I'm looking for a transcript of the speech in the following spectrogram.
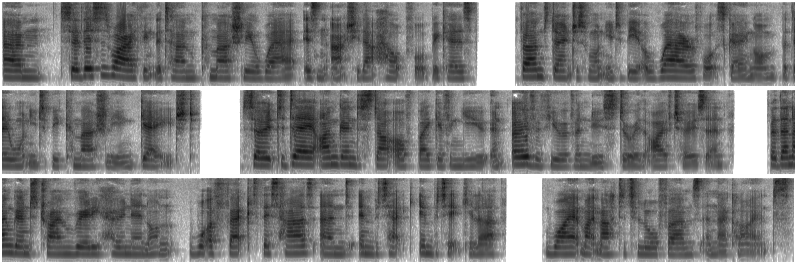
Um, so, this is why I think the term commercially aware isn't actually that helpful because firms don't just want you to be aware of what's going on, but they want you to be commercially engaged. So, today I'm going to start off by giving you an overview of a news story that I've chosen, but then I'm going to try and really hone in on what effect this has and, in, partic- in particular, why it might matter to law firms and their clients.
